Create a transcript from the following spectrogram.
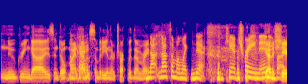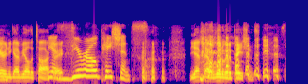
new green guys and don't mind Okay. having somebody in their truck with them, right? not not someone like nick who can't train you anybody got to share and you got to be able to talk, he right? zero patience you have to have a little bit of patience. Yes.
